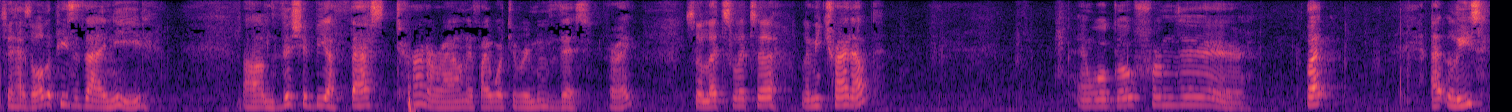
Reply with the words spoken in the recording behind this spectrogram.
So it has all the pieces that I need. Um, this should be a fast turnaround if I were to remove this, all right? So let's, let's, uh, let me try it out. And we'll go from there. But at least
